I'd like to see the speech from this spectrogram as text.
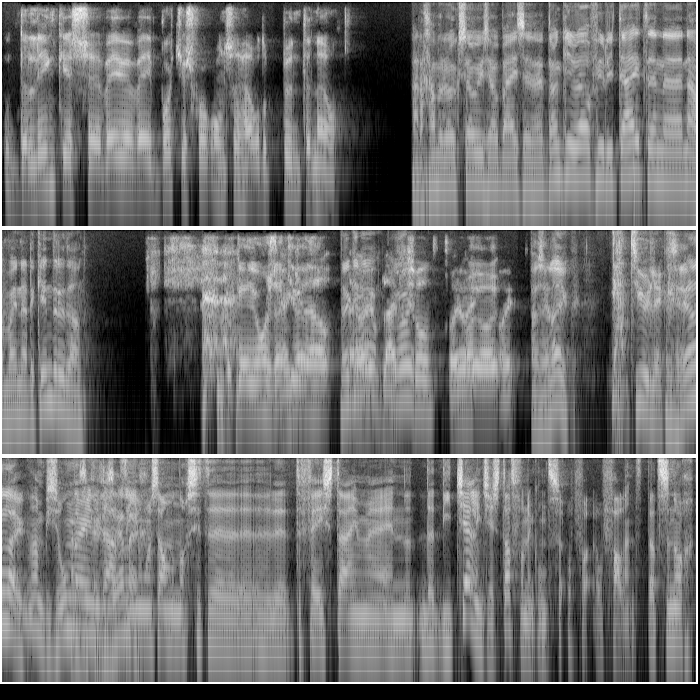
De link is uh, www.bordjesvooronzehelden.nl Nou, dan gaan we er ook sowieso bij zetten. Dankjewel voor jullie tijd en uh, nou, wij naar de kinderen dan. Oké okay, jongens, dankjewel. Dankjewel. Hoi, blijf hoi. gezond. Hoi, hoi. hoi. hoi. Dat is heel leuk. Ja, tuurlijk. Dat is heel leuk. Nou, bijzonder inderdaad. gezellig. Die jongens allemaal nog zitten eh, te facetimen. En dat, die challenges, dat vond ik op, opvallend. Dat ze nog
